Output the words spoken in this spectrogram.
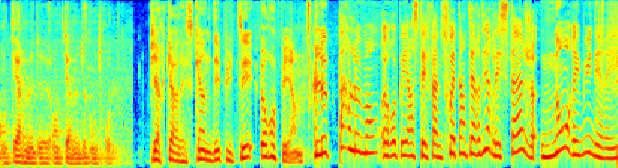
en termes de contrôle. Pierre Carlesquin, député européen. Le Parlement européen, Stéphane, souhaite interdire les stages non rémunérés.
